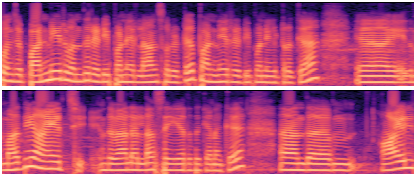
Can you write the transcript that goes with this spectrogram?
கொஞ்சம் பன்னீர் வந்து ரெடி பண்ணிடலான்னு சொல்லிட்டு பன்னீர் ரெடி பண்ணிக்கிட்டு இருக்கேன். இது மதியம் ஆயிடுச்சு இந்த வேலையெல்லாம் செய்கிறதுக்கு எனக்கு. அந்த ஆயில்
